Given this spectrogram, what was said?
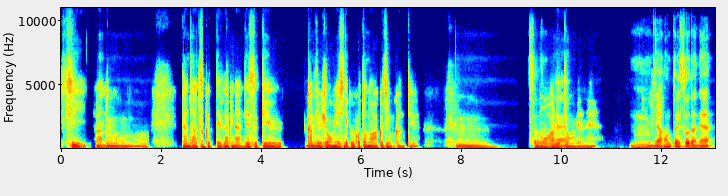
し、あうん。の、ただ作ってるだけなんですっていう感じを表明していくことの悪循環っていううん。そうのはあ。ると思うけどね。うん。いや、本当にそうだね。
